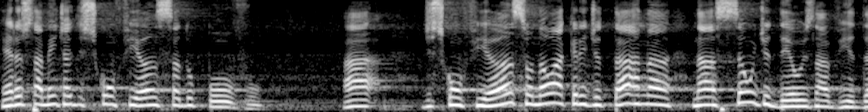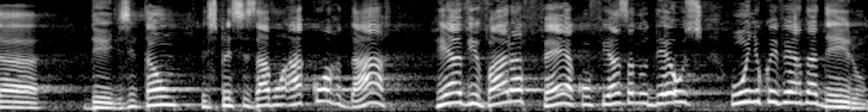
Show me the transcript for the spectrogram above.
era justamente a desconfiança do povo. A desconfiança ou não acreditar na, na ação de Deus na vida deles. Então, eles precisavam acordar, reavivar a fé, a confiança no Deus único e verdadeiro.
